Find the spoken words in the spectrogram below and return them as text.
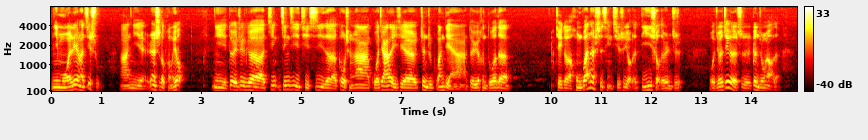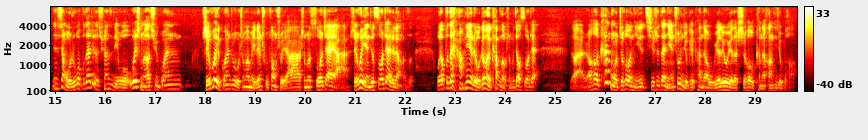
你磨练了技术，啊，你认识了朋友。你对这个经经济体系的构成啊，国家的一些政治观点啊，对于很多的这个宏观的事情，其实有了第一手的认知。我觉得这个是更重要的。那像我如果不在这个圈子里，我为什么要去关？谁会关注什么美联储放水啊，什么缩债啊？谁会研究缩债这两个字？我要不在行业里，我根本看不懂什么叫缩债，对吧？然后看懂了之后，你其实在年初你就可以判断，五月六月的时候可能行情就不好。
